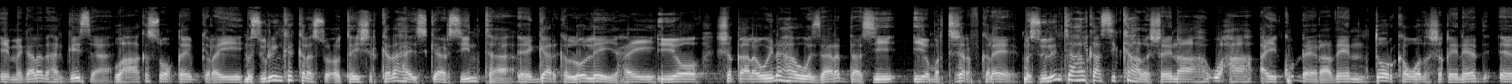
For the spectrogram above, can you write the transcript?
ee magaalada hargeysa waxaa ka soo qayb galay mas'uuliyiin ka kala socotay shirkadaha isgaarsiinta ee gaarka loo leeyahay iyo shaqaalaweynaha wasaaraddaasi iyo martisharaf kale. Mas'uuliyiinta halkaasi ka hadashayna waxa ay ku dheeraadeen doorka wadashaqeyneed ee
